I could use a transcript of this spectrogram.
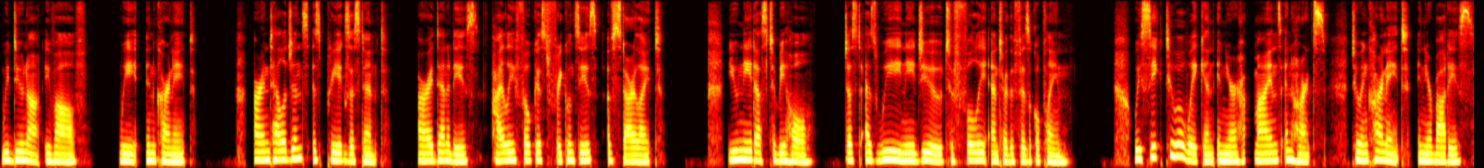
We do not evolve, we incarnate. Our intelligence is pre existent, our identities, highly focused frequencies of starlight. You need us to be whole, just as we need you to fully enter the physical plane. We seek to awaken in your minds and hearts, to incarnate in your bodies.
